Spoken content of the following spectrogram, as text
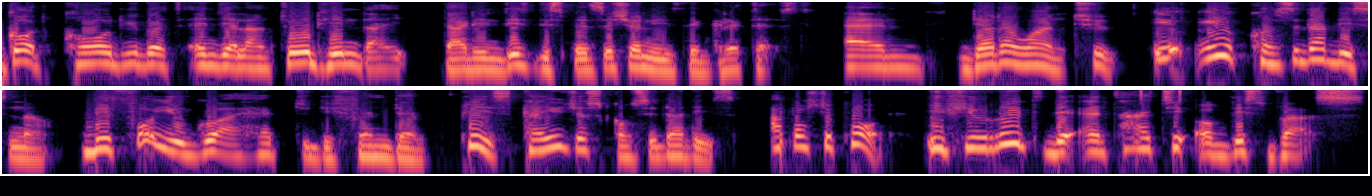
God called uebert angel and told him that that in this dispensation is the greatest. And the other one too. You, you consider this now. Before you go ahead to defend them please can you just consider this? Apostle paul if you read the entirety of this verse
